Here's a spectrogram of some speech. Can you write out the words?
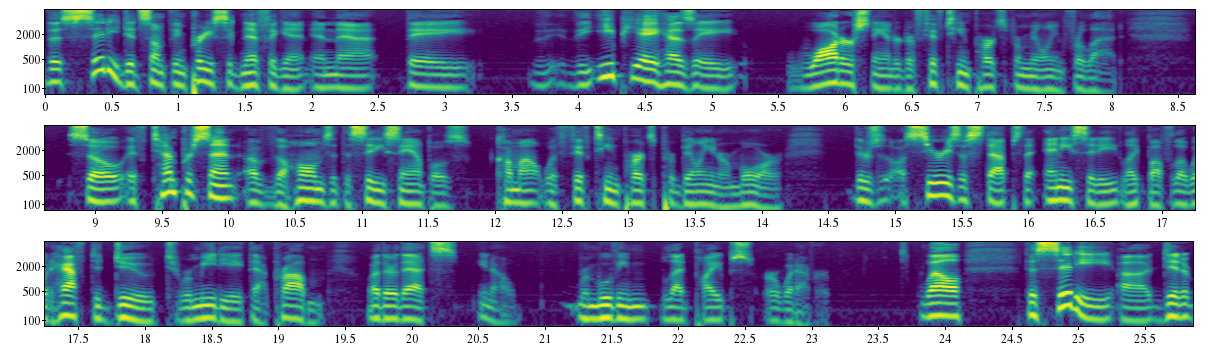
the city did something pretty significant in that they the, EPA has a water standard of 15 parts per million for lead. So if 10% of the homes that the city samples come out with 15 parts per billion or more, there's a series of steps that any city like Buffalo would have to do to remediate that problem, whether that's, you know, removing lead pipes or whatever. Well, the city uh, did a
